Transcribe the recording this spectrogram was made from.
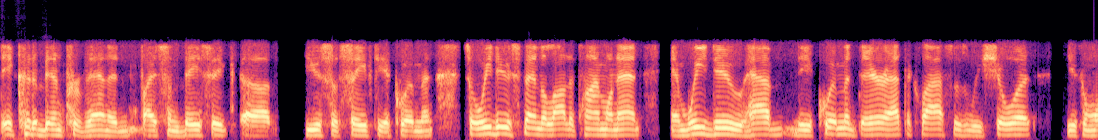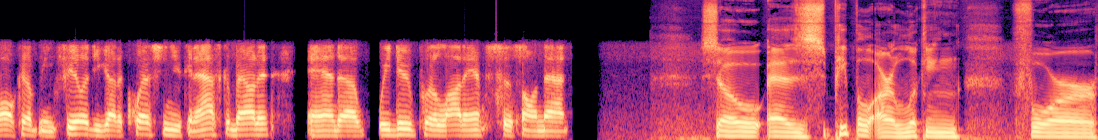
it could have been prevented by some basic uh, use of safety equipment. So we do spend a lot of time on that, and we do have the equipment there at the classes. We show it. You can walk up and feel it. You got a question, you can ask about it, and uh, we do put a lot of emphasis on that. So as people are looking for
